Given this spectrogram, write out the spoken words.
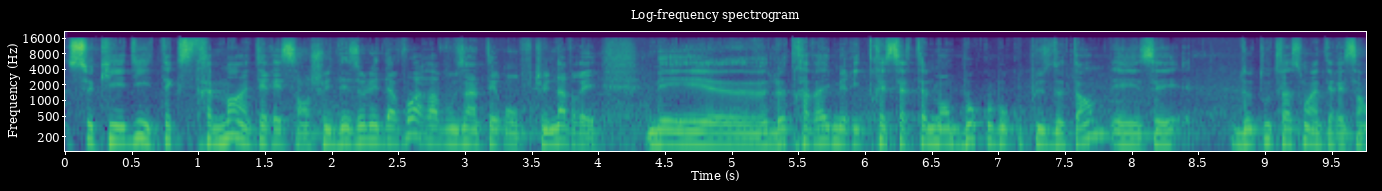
Ce qui est dit est extrêmement intéressant. Je suis désolé d'avoir à vous interrompre, je suis navré. Mais euh, le travail mérite très certainement beaucoup, beaucoup plus de temps. Et c'est de toute façon intéressant.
